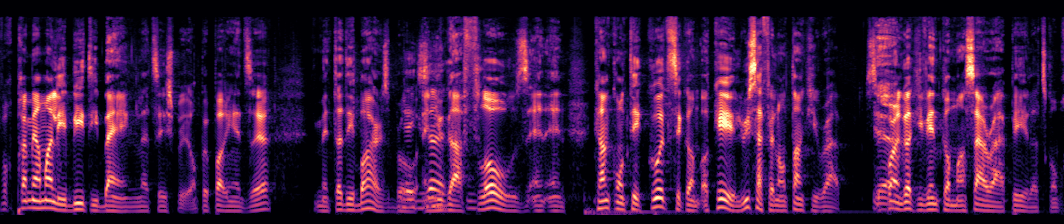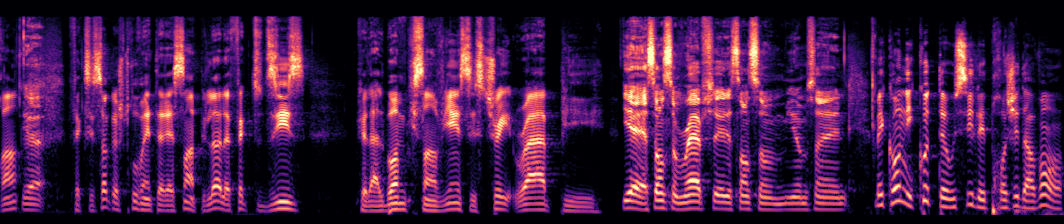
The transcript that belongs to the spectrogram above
pr- premièrement, les beats, ils bang, là, tu sais, on peut pas rien dire. Mais t'as des bars, bro. Exact. And you got flows. And, and quand on t'écoute, c'est comme, OK, lui, ça fait longtemps qu'il rappe. C'est Yeah. pas un gars qui vient de commencer à rapper, là, tu comprends? Yeah. Fait que c'est ça que je trouve intéressant. Puis là, le fait que tu dises que l'album qui s'en vient, c'est straight rap, puis... Yeah, it's on some rap shit. It's on some, you know what I'm saying? Mais quand on écoute aussi les projets d'avant,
